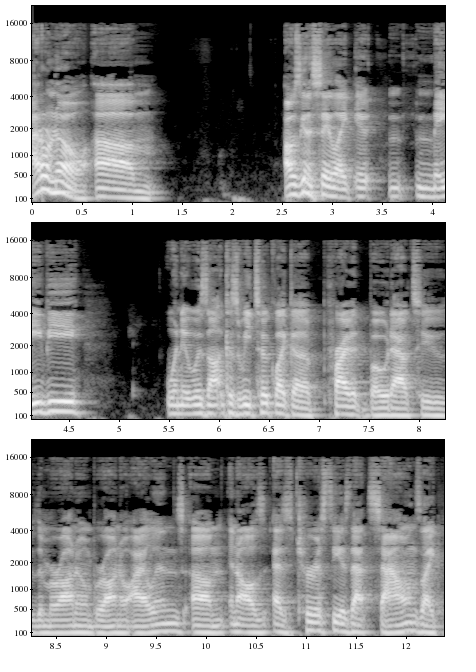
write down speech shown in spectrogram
I don't know. Um, I was gonna say like it maybe when it was on because we took like a private boat out to the Murano and Burano Islands. Um, and was as touristy as that sounds, like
